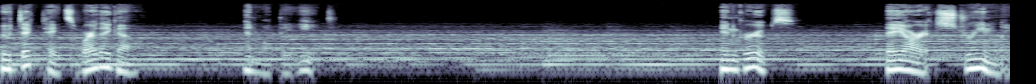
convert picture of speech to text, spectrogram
who dictates where they go and what they eat. In groups, they are extremely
